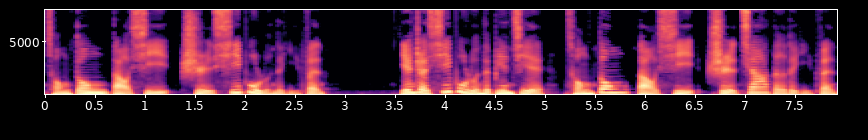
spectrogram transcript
从东到西是西布伦的一份，沿着西布伦的边界，从东到西是加德的一份。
